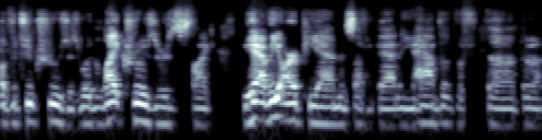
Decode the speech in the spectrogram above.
of the two cruisers. Where the light cruisers, like you have the RPM and stuff like that, and you have the the the, the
